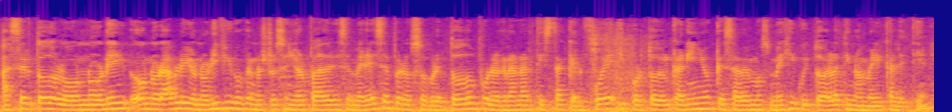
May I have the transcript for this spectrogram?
hacer todo lo honorable y honorífico que nuestro Señor Padre se merece, pero sobre todo por el gran artista que él fue y por todo el cariño que sabemos México y toda Latinoamérica le tiene.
